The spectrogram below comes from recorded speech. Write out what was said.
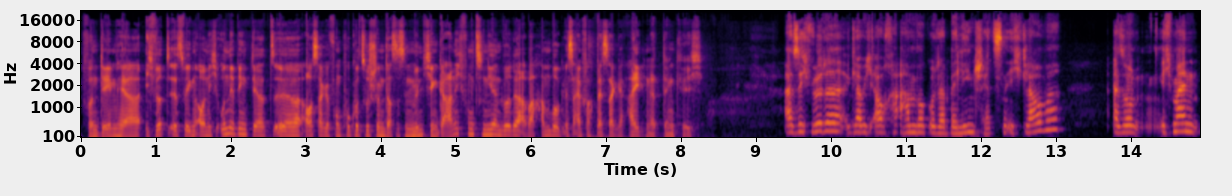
Von dem her, ich würde deswegen auch nicht unbedingt der äh, Aussage von Coco zustimmen, dass es in München gar nicht funktionieren würde, aber Hamburg ist einfach besser geeignet, denke ich. Also ich würde, glaube ich, auch Hamburg oder Berlin schätzen. Ich glaube, also ich meine,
